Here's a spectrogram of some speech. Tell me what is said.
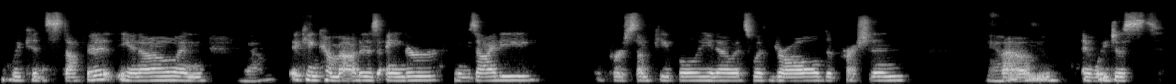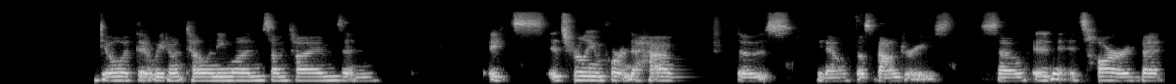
we could stuff it, you know, and yeah. it can come out as anger, anxiety. For some people, you know, it's withdrawal, depression. Yeah. Um, and we just deal with it. We don't tell anyone sometimes. And it's it's really important to have those you know those boundaries so it, it's hard but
